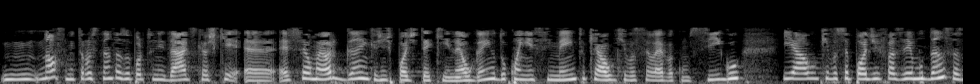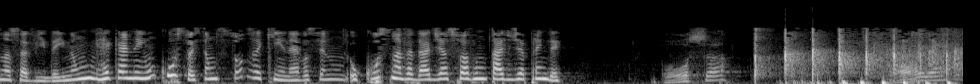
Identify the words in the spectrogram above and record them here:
Hum, Nossa, me trouxe tantas oportunidades que eu acho que é, esse é o maior ganho que a gente pode ter aqui, né? O ganho do conhecimento, que é algo que você leva consigo, e é algo que você pode fazer mudanças na sua vida. E não requer nenhum custo. Estamos todos aqui, né? Você o custo, na verdade, é a sua vontade de aprender. Poxa. Olha.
